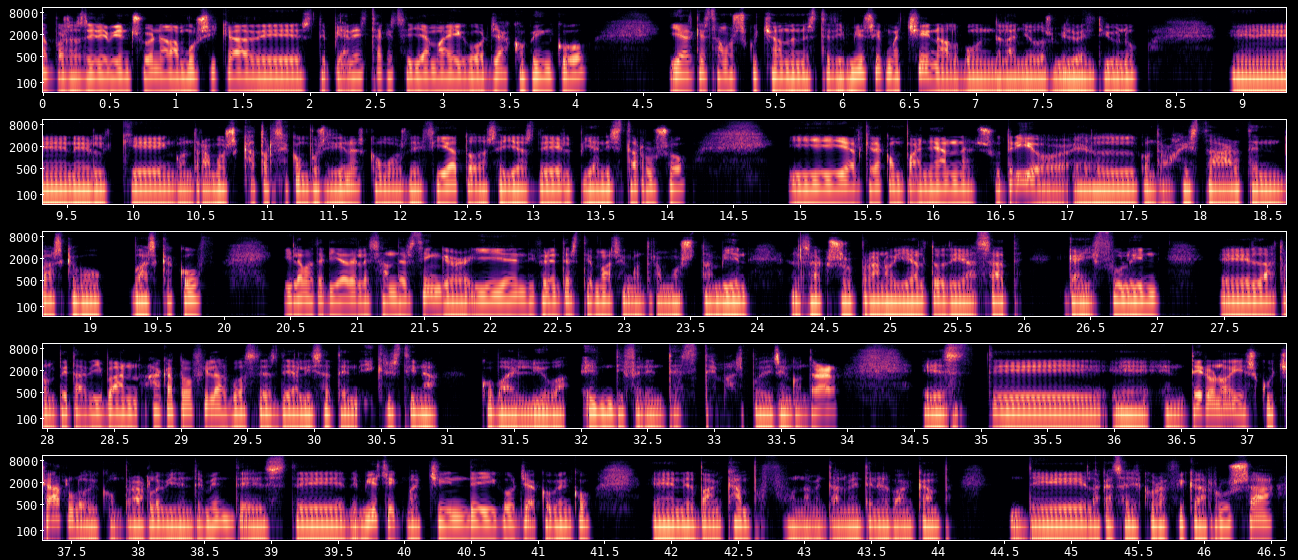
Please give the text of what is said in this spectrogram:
Pues así de bien suena la música de este pianista que se llama Igor Yakovenko y al que estamos escuchando en este The Music Machine álbum del año 2021 en el que encontramos 14 composiciones, como os decía, todas ellas del pianista ruso y al que le acompañan su trío, el contrabajista Arten Baskakov y la batería de Alexander Singer. Y en diferentes temas encontramos también el saxo soprano y alto de Asad Gaifulin eh, la trompeta de Ivan Akatov y las voces de Alisaten y Cristina Kovalyova en diferentes temas. Podéis encontrar este eh, entero ¿no? y escucharlo y comprarlo evidentemente, este The Music Machine de Igor Yakovenko en el Bandcamp, fundamentalmente en el Bandcamp de la casa discográfica rusa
